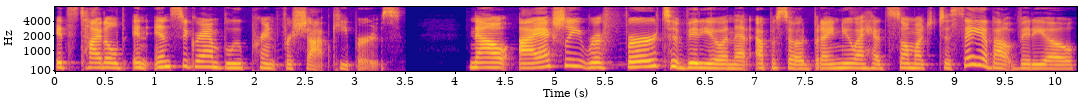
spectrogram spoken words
it's titled An Instagram Blueprint for Shopkeepers. Now, I actually refer to video in that episode, but I knew I had so much to say about video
